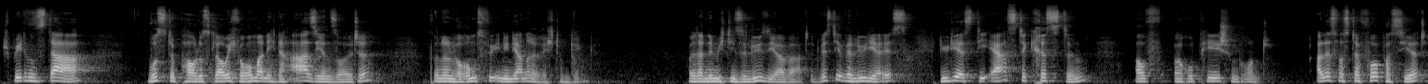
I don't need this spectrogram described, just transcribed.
Spätestens da wusste Paulus, glaube ich, warum er nicht nach Asien sollte, sondern warum es für ihn in die andere Richtung ging weil dann nämlich diese Lydia wartet. Wisst ihr, wer Lydia ist? Lydia ist die erste Christin auf europäischem Grund. Alles, was davor passiert,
